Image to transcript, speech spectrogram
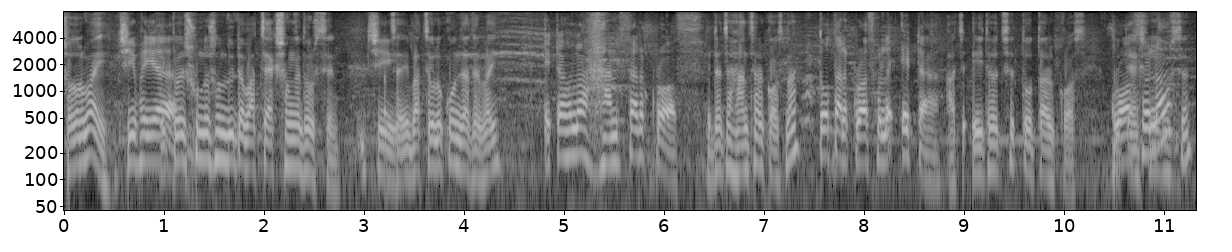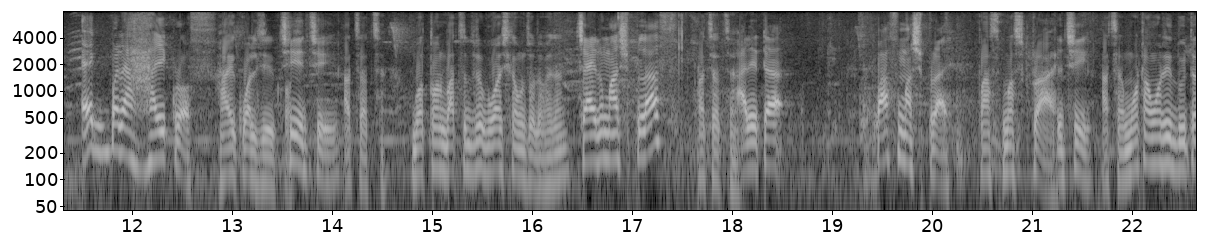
সদর ভাই জি ভাইয়া। সুন্দর সুন্দর দুইটা বাচ্চা একসঙ্গে ধরছেন। জি। আচ্ছা এই বাচ্চাগুলো কোন জাতের ভাই? এটা হলো হানসার ক্রস। এটা হচ্ছে হানসার ক্রস না? তোতার ক্রস হলো এটা। আচ্ছা এটা হচ্ছে তোতার ক্রস। ক্রস হলো একবারে হাই ক্রস। হাই কোয়ালিটির জি, জি। আচ্ছা আচ্ছা। বর্তমান বাচ্চাদের বয়স কেমন চলে ভাইজান? চার মাস প্লাস আচ্ছা আচ্ছা। আর এটা পাঁচ মাস প্রায়। পাঁচ মাস প্রায়? জি। আচ্ছা মোটামুটি দুইটা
